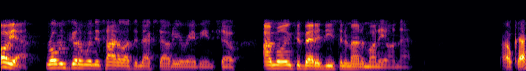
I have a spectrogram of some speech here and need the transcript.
Oh yeah, Roman's going to win the title at the next Saudi Arabian show. I'm willing to bet a decent amount of money on that. Okay.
